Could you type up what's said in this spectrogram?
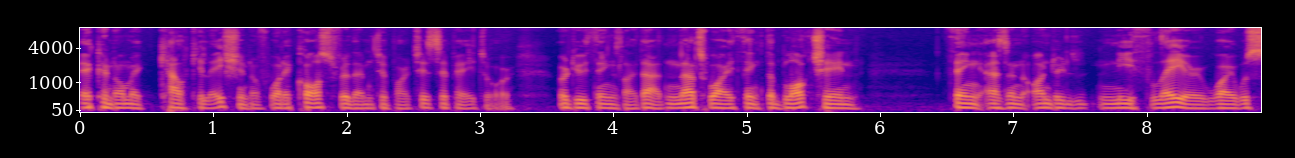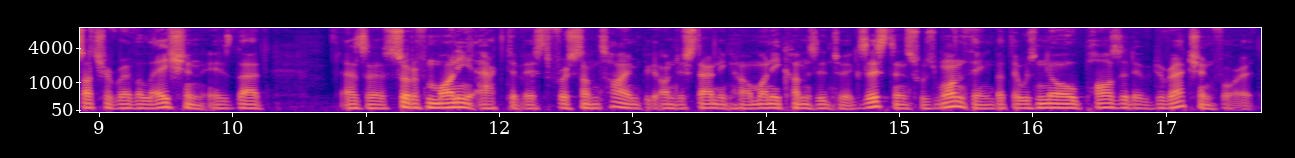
economic calculation of what it costs for them to participate or or do things like that. And that's why I think the blockchain thing as an underneath layer why it was such a revelation is that as a sort of money activist for some time understanding how money comes into existence was one thing but there was no positive direction for it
